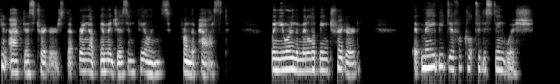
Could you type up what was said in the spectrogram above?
can act as triggers that bring up images and feelings from the past. When you are in the middle of being triggered, it may be difficult to distinguish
